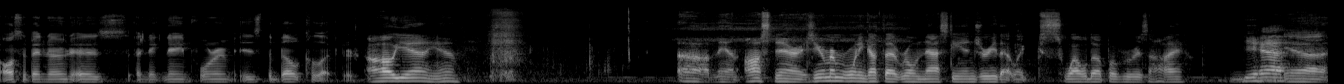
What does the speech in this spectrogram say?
also been known as a nickname for him is the Belt Collector. Oh yeah, yeah. Oh man, Austin Aries. You remember when he got that real nasty injury that like swelled up over his eye? Yeah. Yeah.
